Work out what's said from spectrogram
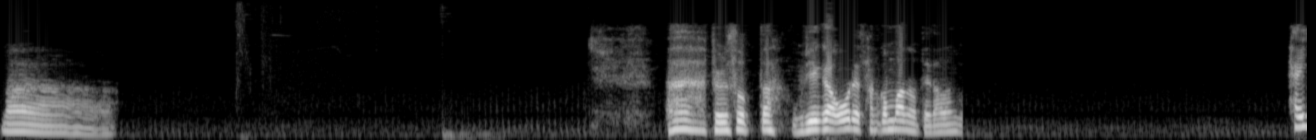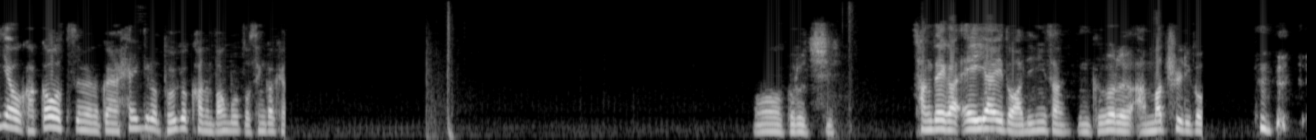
나, 아, 별 수 없다. 우리가 올해 산 것만으로 대단한 거. 헬기하고 가까웠으면 그냥 헬기로 돌격하는 방법도 생각해. 어, 그렇지. 상대가 AI도 아닌 이상, 음, 그거를 안 맞출 리가 없...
